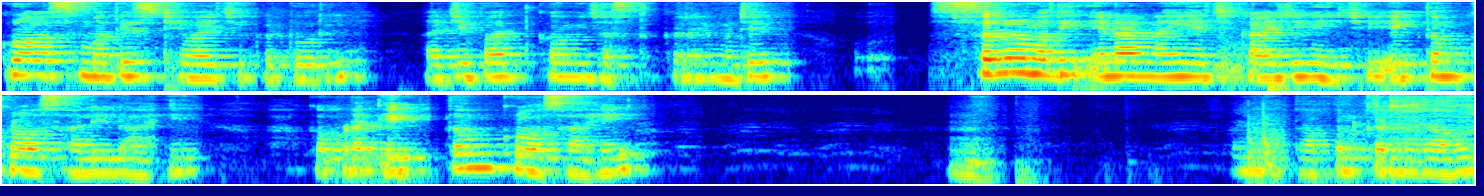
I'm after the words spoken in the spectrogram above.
क्रॉसमध्येच ठेवायची कटोरी. अजिबात कमी जास्त कराय म्हणजे सरळमध्ये येणार नाही याची काळजी घ्यायची. एकदम क्रॉस आलेला आहे. हा कपडा एकदम क्रॉस आहे. आता आपण करणार आहोत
